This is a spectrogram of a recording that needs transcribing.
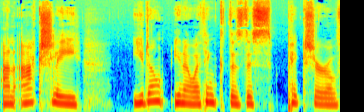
and actually you don't you know i think there's this picture of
